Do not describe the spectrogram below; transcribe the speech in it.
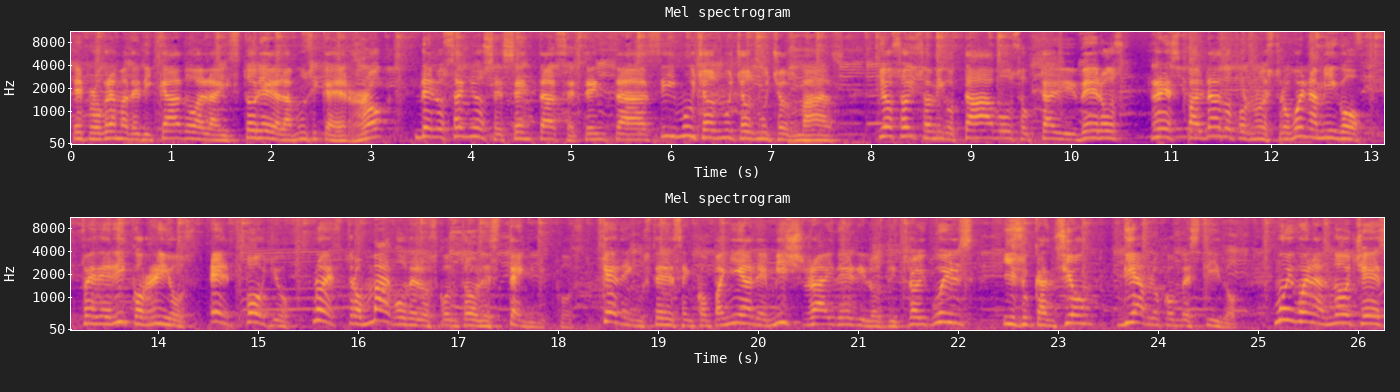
el programa dedicado a la historia y a la música de rock de los años 60, 70 y muchos, muchos, muchos más. Yo soy su amigo Tavos, Octavio Viveros, respaldado por nuestro buen amigo Federico Ríos, el pollo, nuestro mago de los controles técnicos. Queden ustedes en compañía de Mitch Ryder y los Detroit Wheels y su canción Diablo con Vestido. Muy buenas noches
